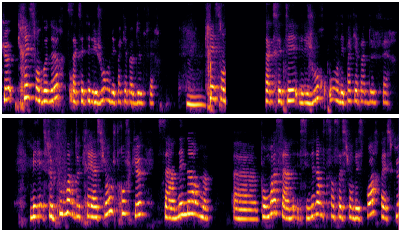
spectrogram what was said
que créer son bonheur, c'est accepter les jours où on n'est pas capable de le faire. Créer son c'est accepter les jours où on n'est pas capable de le faire. Mais ce pouvoir de création, je trouve que c'est un énorme, euh, pour moi, c'est un- c'est une énorme sensation d'espoir parce que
